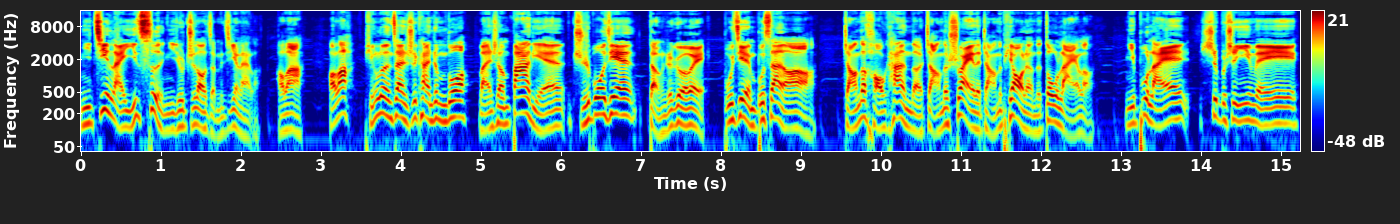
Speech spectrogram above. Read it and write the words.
你进来一次你就知道怎么进来了，好吧？好了，评论暂时看这么多，晚上八点直播间等着各位，不见不散啊！长得好看的、长得帅的、长得漂亮的都来了，你不来是不是因为？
